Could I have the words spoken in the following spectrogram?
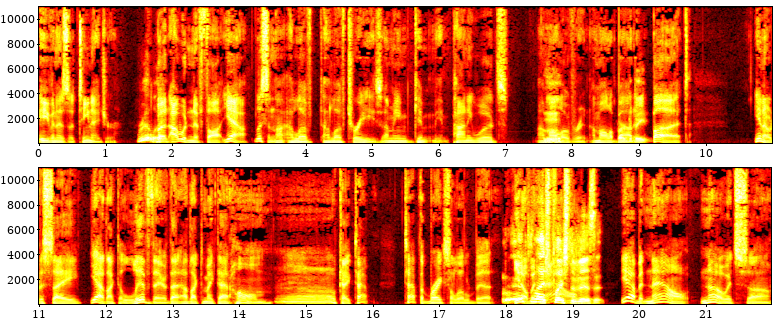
even as a teenager. Really? But I wouldn't have thought. Yeah, listen, I, I love I love trees. I mean, give me piney woods. I'm mm. all over it. I'm all about it. But you know, to say, yeah, I'd like to live there. That I'd like to make that home. Mm, okay, tap tap the brakes a little bit. You it's know, a nice now, place to visit. Yeah, but now, no, it's uh,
